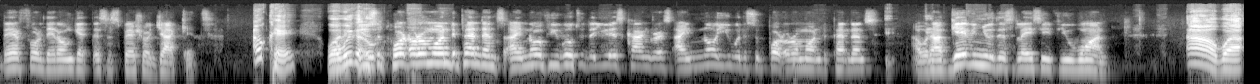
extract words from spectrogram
Therefore, they don't get this special jacket. Okay. Well, we're going to support Oromo independence. I know if you go to the U.S. Congress, I know you would support Oromo independence. I would have given you this, Lacey, if you won. Oh well,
